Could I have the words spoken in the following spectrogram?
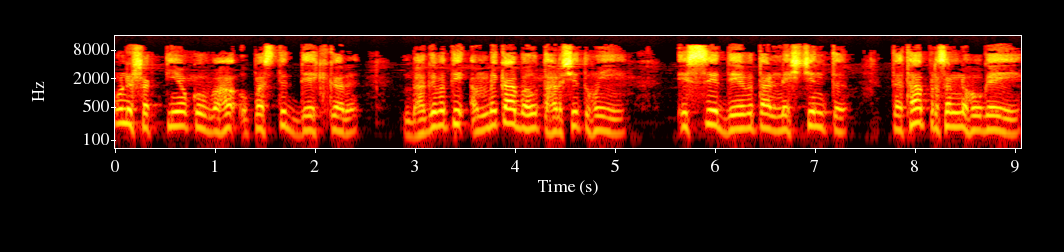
उन शक्तियों को वहाँ उपस्थित देखकर भगवती अंबिका बहुत हर्षित हुई। इससे देवता निश्चिंत तथा प्रसन्न हो गए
